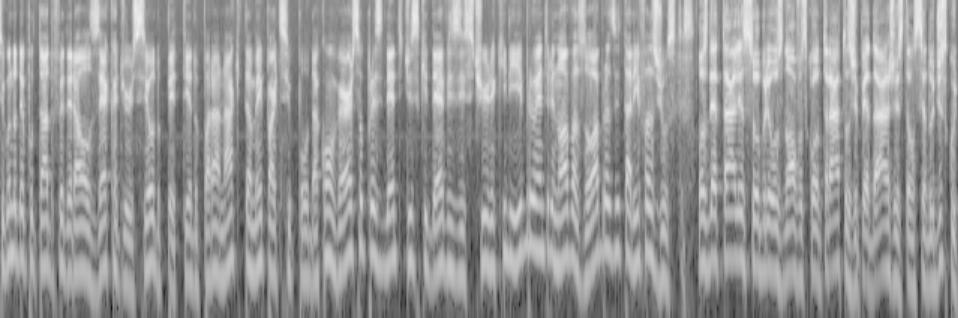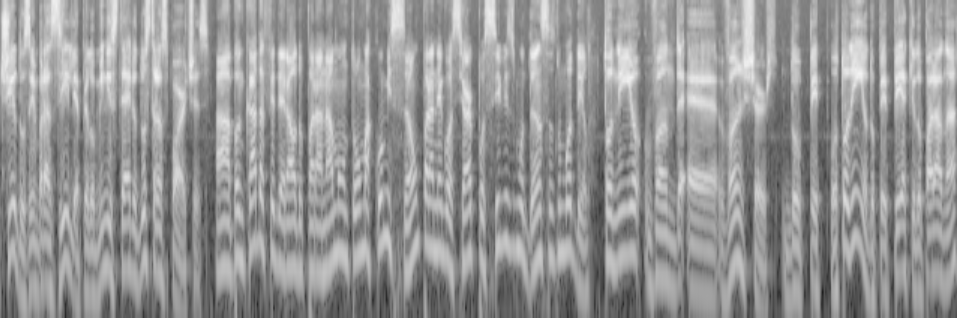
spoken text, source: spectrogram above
Segundo o deputado federal Zeca Dirceu, do PT do Paraná, que também participou da conversa, o presidente disse que deve existir equilíbrio entre novas obras e tarifas justas. Os detalhes sobre os novos contratos de pedágio estão sendo discutidos em Brasília pelo Ministério dos Transportes. A bancada federal do Paraná montou uma comissão para negociar possíveis mudanças no modelo. Toninho Van de, eh, Vanchers, do P, o Toninho do PP aqui do Paraná,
